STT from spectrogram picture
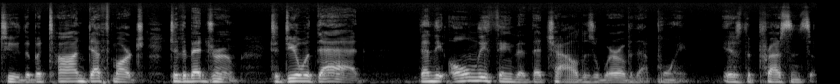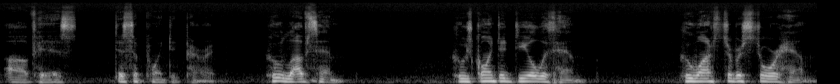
to the Bataan death march to the bedroom to deal with dad. Then the only thing that that child is aware of at that point is the presence of his disappointed parent who loves him, who's going to deal with him, who wants to restore him.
